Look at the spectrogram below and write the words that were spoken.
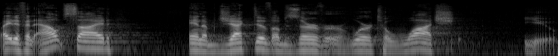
Right? If an outside an objective observer were to watch you,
